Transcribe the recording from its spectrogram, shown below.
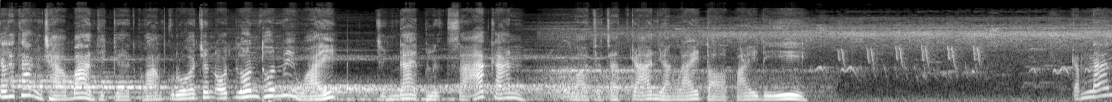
กระทั่งชาวบ้านที่เกิดความกลัวจนอดล้นทนไม่ไหว จึงได้ปรึกษากัน ว่าจะจัดการอย่างไรต่อไปดีกำนัน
